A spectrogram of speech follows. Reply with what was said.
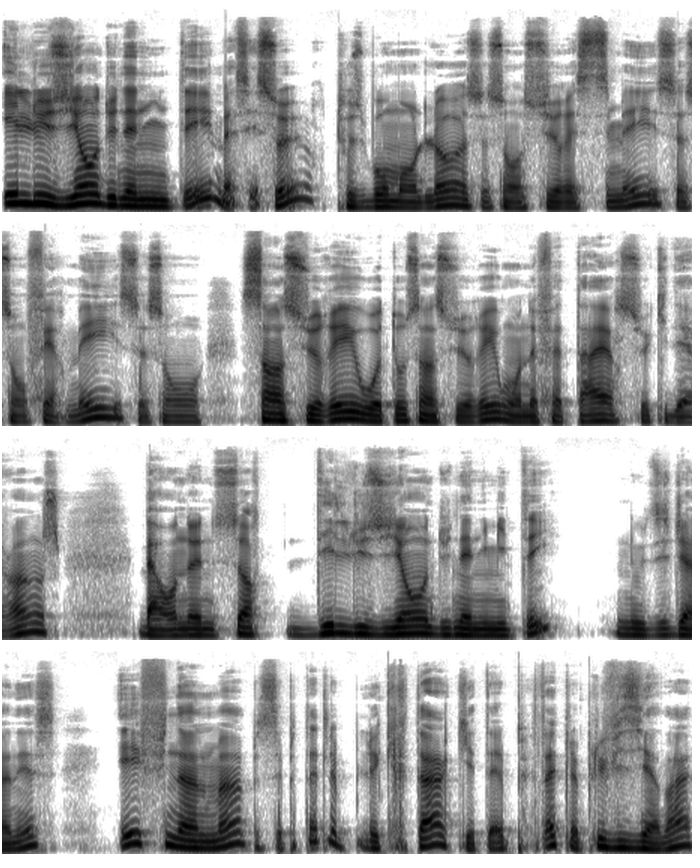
illusion d'unanimité. Ben, c'est sûr, tout ce beau monde-là se sont surestimés, se sont fermés, se sont censurés ou autocensurés, ou on a fait taire ceux qui dérangent. Ben, on a une sorte d'illusion d'unanimité, nous dit Janice. Et finalement, c'est peut-être le, critère qui était peut-être le plus visionnaire,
